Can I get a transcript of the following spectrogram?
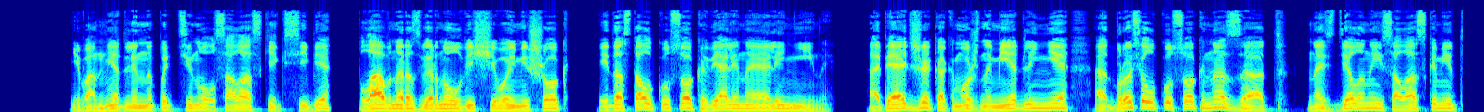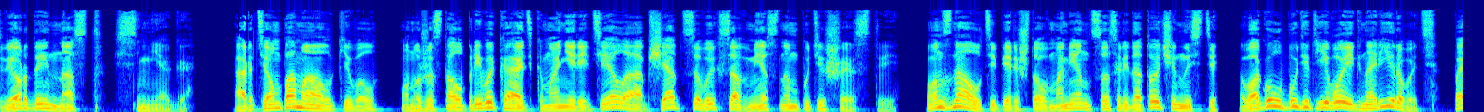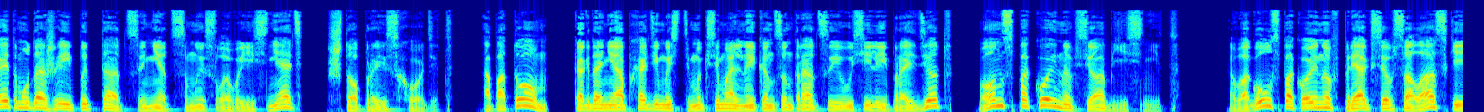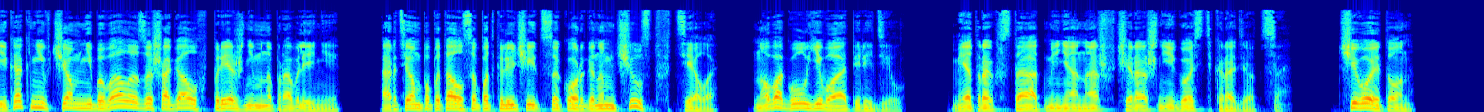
Иван медленно подтянул салазки к себе, плавно развернул вещевой мешок и достал кусок вяленой оленины. Опять же, как можно медленнее, отбросил кусок назад, на сделанный салазками твердый наст снега. Артем помалкивал, он уже стал привыкать к манере тела общаться в их совместном путешествии. Он знал теперь, что в момент сосредоточенности Вагул будет его игнорировать, поэтому даже и пытаться нет смысла выяснять, что происходит. А потом, когда необходимость максимальной концентрации усилий пройдет, он спокойно все объяснит. Вагул спокойно впрягся в салазки и, как ни в чем не бывало, зашагал в прежнем направлении. Артем попытался подключиться к органам чувств тела, но Вагул его опередил. Метрах в ста от меня наш вчерашний гость крадется. Чего это он?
